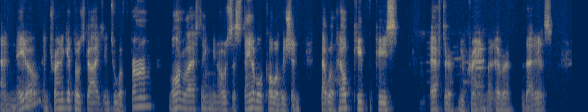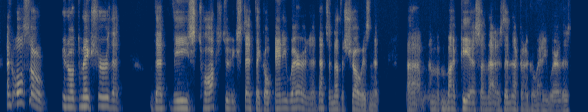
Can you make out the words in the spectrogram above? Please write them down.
and NATO and trying to get those guys into a firm, long lasting, you know, sustainable coalition that will help keep the peace after Ukraine, whatever that is. And also, you know, to make sure that that these talks, to the extent they go anywhere, and that's another show, isn't it? Um, my PS on that is they're not going to go anywhere. There's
